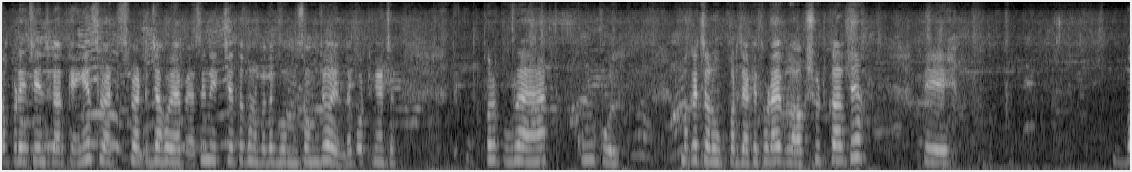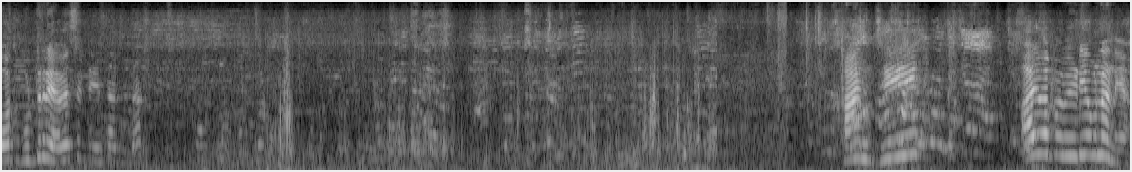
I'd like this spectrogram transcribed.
ਕੱਪੜੇ ਚੇਂਜ ਕਰਕੇ ਆਈ ਆ ਮੂੰਹ ਹੱਥ ਧੋ ਕੇ ਕੱਪੜੇ ਚੇਂਜ ਕਰਕੇ ਆਈ ਆ ਸਵੈਟ ਸਵੈਟ ਜਾ ਹੋਇਆ ਪਿਆ ਸੀ ਨੀਚੇ ਤਾਂ ਤੁਹਾਨੂੰ ਪਤਾ ਗੁੰਮ ਸੁੰਮ ਜਿਹਾ ਹੋ ਜਾਂਦਾ ਕੋਠੀਆਂ 'ਚ ਤੇ ਉੱਪਰ ਪੂਰਾ ਹੈ ਕੂਲ ਕੂਲ ਮੈਂ ਕਿਹਾ ਚਲੋ ਉੱਪਰ ਜਾ ਕੇ ਥੋੜਾ ਵਲੌਗ ਸ਼ੂਟ ਕਰਦੇ ਆ ਤੇ ਬਹੁਤ ਗੁੱਡ ਰਿਹਾ ਵੈਸੇ ਡੇ ਤਾਂ ਅੱਜ ਦਾ ਹਾਂਜੀ ਆਇਓ ਆਪਾਂ ਵੀਡੀਓ ਬਣਾਉਣੇ ਆ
